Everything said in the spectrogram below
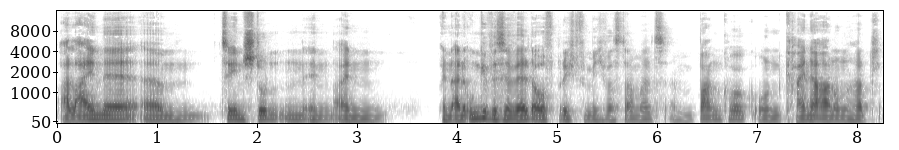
alleine ähm, zehn Stunden in einen in eine ungewisse Welt aufbricht. Für mich war es damals ähm, Bangkok und keine Ahnung hat,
